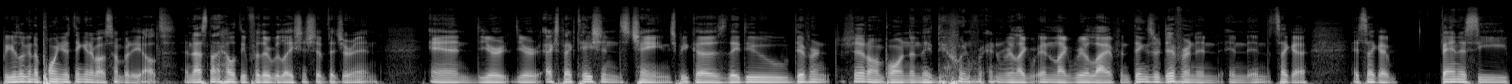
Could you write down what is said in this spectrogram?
but you're looking at porn, you're thinking about somebody else, and that's not healthy for the relationship that you're in. And your your expectations change because they do different shit on porn than they do in, in real like in like real life and things are different and and, and it's like a it's like a fantasy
